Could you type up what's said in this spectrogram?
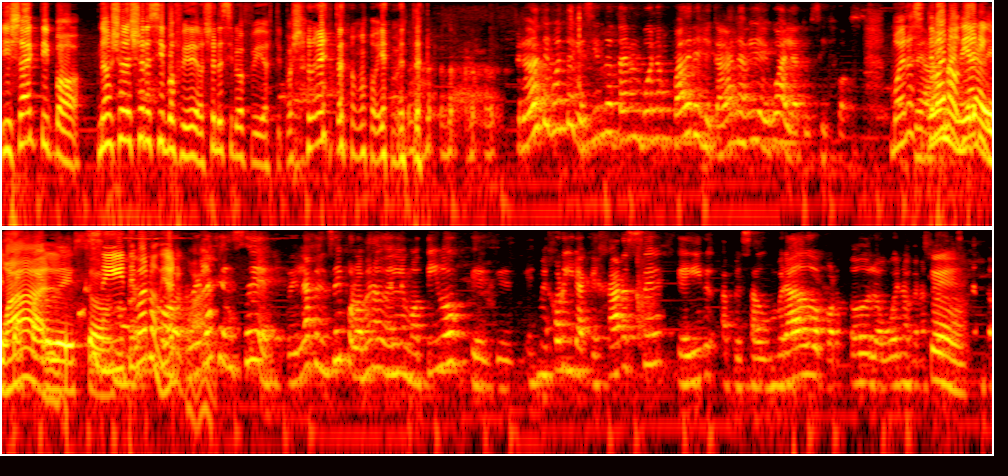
Y Jack, tipo, no, yo, yo le sirvo fideos, yo le sirvo fideos, tipo, yo no esto no me voy a meter. Pero date cuenta que siendo tan buenos padres le cagás la vida igual a tus hijos. Bueno, si te van a odiar igual. Sí, te van a odiar igual. Relájense, relájense y por lo menos denle motivos que, es mejor ir a quejarse que ir apesadumbrado por todo lo bueno que nos está haciendo.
